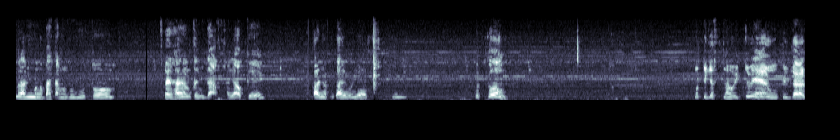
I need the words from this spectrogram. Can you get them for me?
Maraming mga bata ang nagugutom. Kaya sana huwag kayong mag-aksaya, okay? Kain na po tayo ulit. Hmm. Tutong. Matigas na ho ito eh. Ang tigas.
